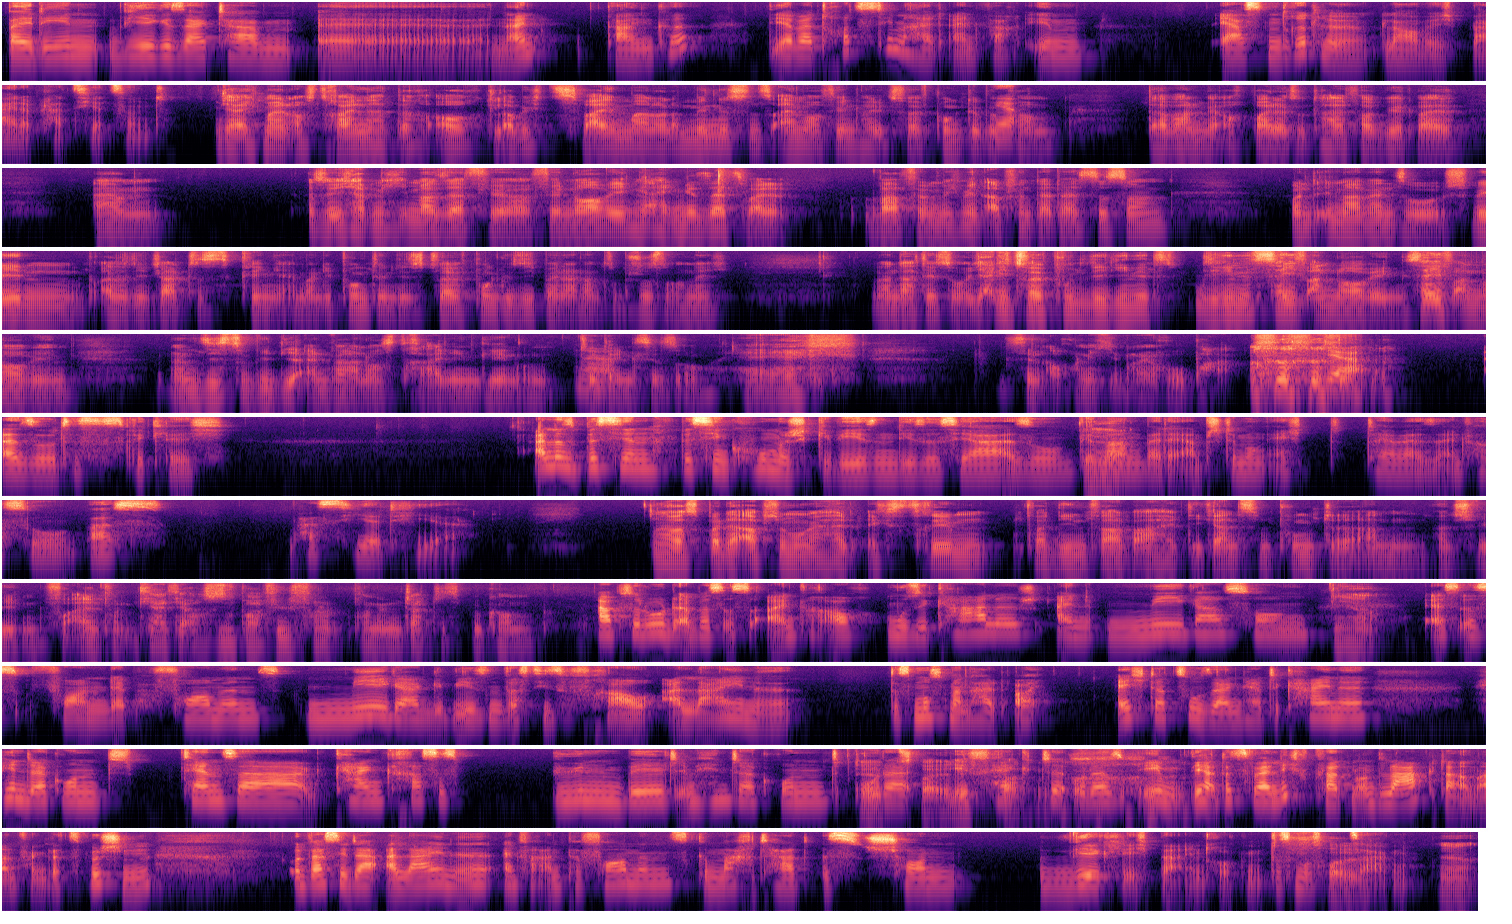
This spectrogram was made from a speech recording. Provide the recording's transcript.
bei denen wir gesagt haben, äh, nein, danke, die aber trotzdem halt einfach im ersten Drittel, glaube ich, beide platziert sind. Ja, ich meine, Australien hat doch auch, glaube ich, zweimal oder mindestens einmal auf jeden Fall die zwölf Punkte Ja. bekommen. Da waren wir auch beide total verwirrt, weil, ähm, also ich habe mich immer sehr für, für Norwegen eingesetzt, weil war für mich mit Abstand der beste Song. Und immer wenn so Schweden, also die Judges kriegen ja immer die Punkte und diese zwölf Punkte sieht man ja dann zum Schluss noch nicht. Und dann dachte ich so, ja, die zwölf Punkte, die gehen jetzt, die gehen jetzt safe an Norwegen, safe an Norwegen. Und dann siehst du, wie die einfach an Australien gehen und du Ja. denkst dir so, hä, sind auch nicht in Europa. Ja, also das ist wirklich alles ein bisschen, bisschen komisch gewesen dieses Jahr. Also wir Ja. waren bei der Abstimmung echt teilweise einfach so, was passiert hier? Was bei der Abstimmung halt extrem verdient war, war halt die ganzen Punkte an, an Schweden. Vor allem von, die hat ja auch super viel von, von den Judges bekommen. Absolut, aber es ist einfach auch musikalisch ein Mega-Song. Ja. Es ist von der Performance mega gewesen, dass diese Frau alleine, das muss man halt auch echt dazu sagen, die hatte keine Hintergrundtänzer, kein krasses Bühnenbild im Hintergrund Der oder Effekte oder so. Eben, die hatte zwei Lichtplatten und lag da am Anfang dazwischen. Und was sie da alleine einfach an Performance gemacht hat, ist schon wirklich beeindruckend, das muss Voll. man sagen. Ja.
